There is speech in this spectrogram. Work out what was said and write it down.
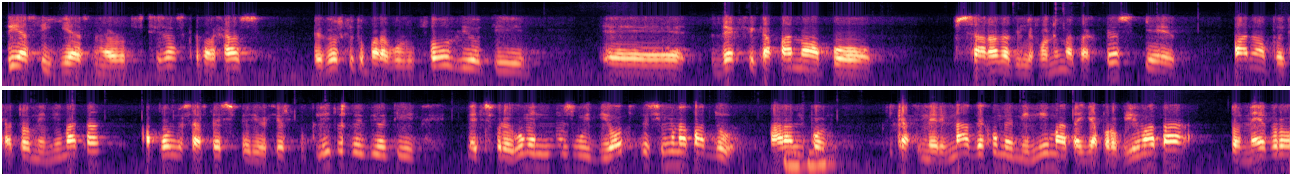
Δύο στοιχεία στην ερώτησή σας. Καταρχάς, εδώ και το παρακολουθώ, διότι ε, δέχθηκα πάνω από 40 τηλεφωνήματα χθες και πάνω από 100 μηνύματα από όλες αυτές τις περιοχές που πλήττονται, διότι με τις προηγούμενες μου ιδιότητες ήμουν παντού. Άρα λοιπόν, καθημερινά δέχομαι μηνύματα για προβλήματα, τον Εύρο,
